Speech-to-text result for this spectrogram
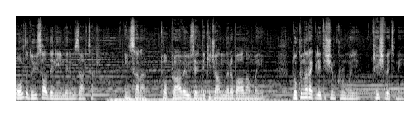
Orada duysal deneyimlerimiz artar. İnsana, toprağa ve üzerindeki canlılara bağlanmayı, dokunarak iletişim kurmayı, keşfetmeyi,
